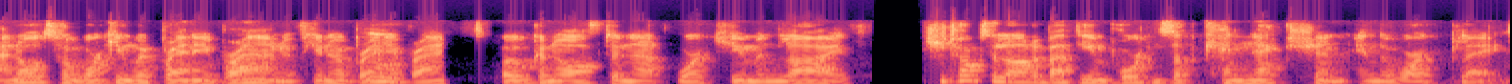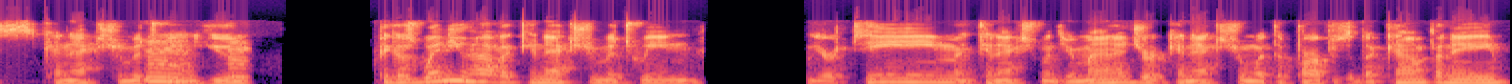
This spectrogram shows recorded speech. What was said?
and also working with Brené Brown. If you know Brené Mm. Brown, spoken often at Work Human Live. She talks a lot about the importance of connection in the workplace, connection between Mm. humans. Because when you have a connection between your team, a connection with your manager, connection with the purpose of the company,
